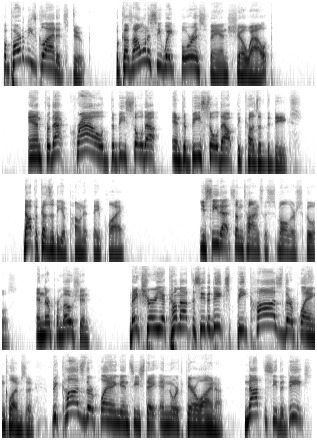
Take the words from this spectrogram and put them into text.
But part of me's glad it's Duke because I want to see Wake Forest fans show out and for that crowd to be sold out and to be sold out because of the Deacs, not because of the opponent they play. You see that sometimes with smaller schools. In their promotion, make sure you come out to see the Deacs because they're playing Clemson because they're playing NC State and North Carolina, not to see the Deacs.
